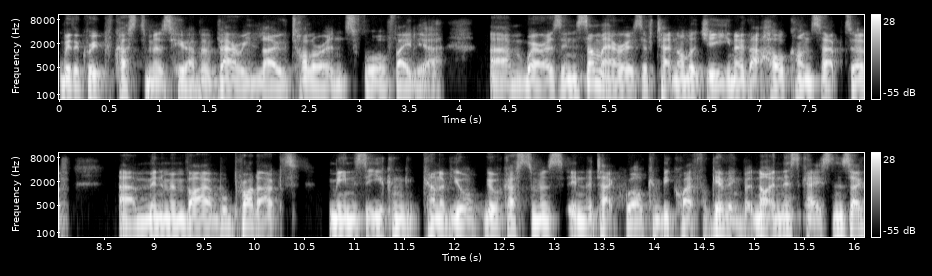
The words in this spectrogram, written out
with a group of customers who have a very low tolerance for failure. Um, whereas in some areas of technology you know that whole concept of um, minimum viable product means that you can kind of your your customers in the tech world can be quite forgiving, but not in this case. And so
